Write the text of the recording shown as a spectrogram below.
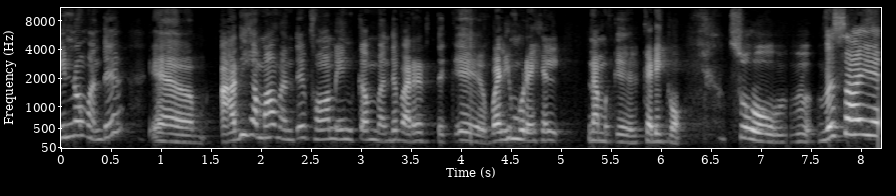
இன்னும் வந்து அதிகமாக அதிகமா வந்து ஃபார்ம் இன்கம் வந்து வர்றதுக்கு வழிமுறைகள் நமக்கு கிடைக்கும். ஸோ விவசாய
